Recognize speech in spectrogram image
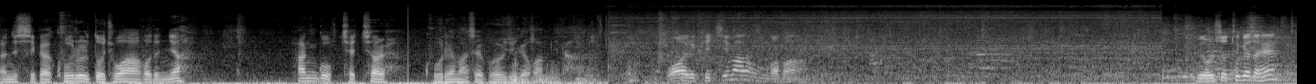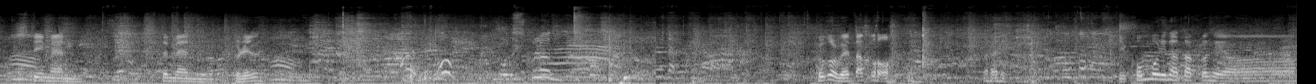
연주 씨가 굴을 또 좋아하거든요. 한국 제철 굴의 맛을 보여주려고 합니다. 와 이렇게 찜하는 건가 봐. We also together 해? Steam and steam and grill. 익스플로드. 그걸 왜 닦어? 이 콧물이나 닦으세요.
